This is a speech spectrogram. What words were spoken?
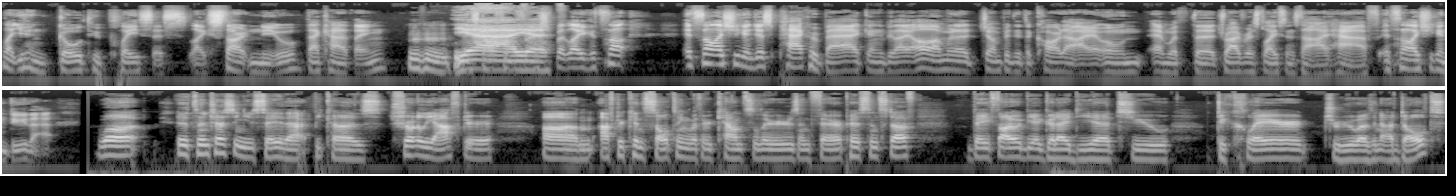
like you can go to places, like start new, that kind of thing. mm-hmm yeah, from yeah. fresh. But like, it's not. It's not like she can just pack her bag and be like, "Oh, I'm gonna jump into the car that I own and with the driver's license that I have." It's not like she can do that. Well, it's interesting you say that because shortly after, um, after consulting with her counselors and therapists and stuff, they thought it would be a good idea to declare Drew as an adult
